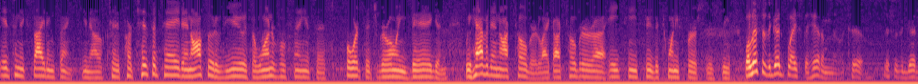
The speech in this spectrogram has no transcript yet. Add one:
it's an exciting thing, you know, to participate and also to view. It's a wonderful thing. It's a sport that's growing big, and we have it in October, like October uh, 18th through the 21st is the Well, this is a good place to hit them, though, too. This is a good.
